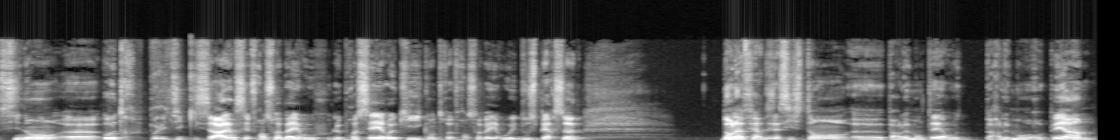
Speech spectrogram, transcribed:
sinon, euh, autre politique qui sert à rien, c'est François Bayrou. Le procès est requis contre François Bayrou et 12 personnes dans l'affaire des assistants euh, parlementaires au Parlement européen,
